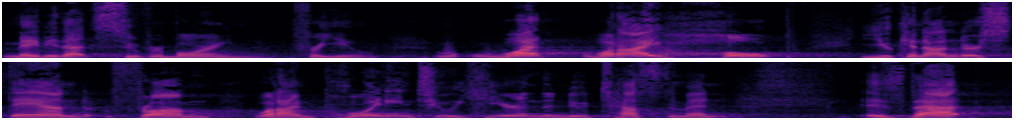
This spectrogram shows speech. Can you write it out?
maybe that's super boring for you. What, what I hope you can understand from what I'm pointing to here in the New Testament is that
